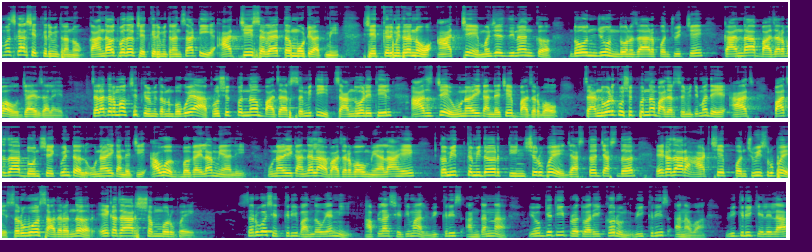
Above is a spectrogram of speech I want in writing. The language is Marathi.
नमस्कार शेतकरी मित्रांनो. कांदा उत्पादक शेतकरी मित्रांसाठी आजची सगळ्यात मोठी बातमी. शेतकरी मित्रांनो आजचे म्हणजेच दिनांक दोन जून दोन हजार पंचवीसचे कांदा बाजारभाव जाहीर झाले आहेत. चला तर मग शेतकरी मित्रांनो बघूया. कृषी उत्पन्न बाजार समिती चांदवड येथील आजचे उन्हाळी कांद्याचे बाजारभाव. चांदवड कृषी उत्पन्न बाजार समितीमध्ये आज पाच हजार दोनशे क्विंटल उन्हाळी कांद्याची आवक बघायला मिळाली. उन्हाळी कांद्याला बाजारभाव मिळाला आहे. कमीत कमी दर तीनशे रुपये जास्तीत जास्त दर एक हजार आठशे पंचवीस रुपये सर्वसाधारण दर एक हजार शंभर रुपये. सर्व शेतकरी बांधव यांनी आपला शेतीमाल विक्रीस आणताना योग्य ती प्रतवारी करून विक्रीस आणावा. विक्री केलेला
